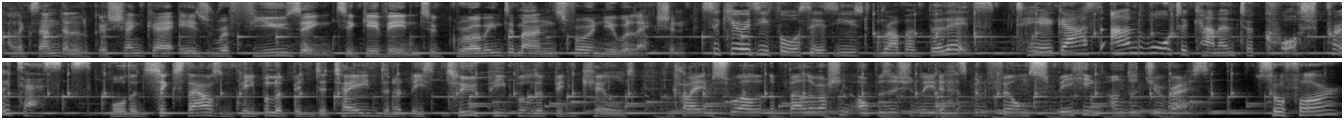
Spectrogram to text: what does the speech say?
Alexander Lukashenko is refusing to give in to growing demands for a new election. Security forces used rubber bullets, tear gas, and water cannon to quash protests. More than 6,000 people have been detained and at least two people have been killed. Claims swell that the Belarusian opposition leader has been filmed speaking under duress. So far,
